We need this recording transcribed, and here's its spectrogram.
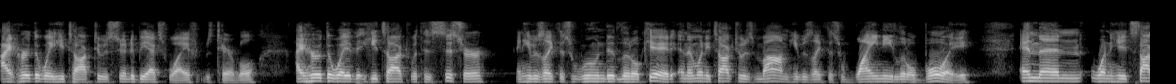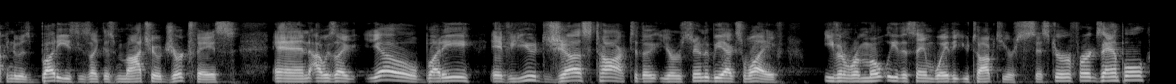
I heard the way he talked to his soon to be ex wife. It was terrible. I heard the way that he talked with his sister and he was like this wounded little kid. And then when he talked to his mom, he was like this whiny little boy. And then when he's talking to his buddies, he's like this macho jerk face. And I was like, yo, buddy, if you just talked to the your soon to be ex wife, even remotely the same way that you talk to your sister, for example,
